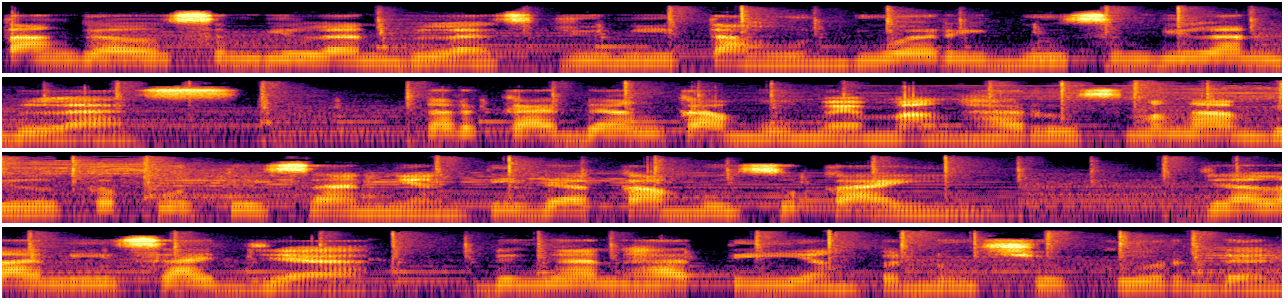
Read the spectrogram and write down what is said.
tanggal 19 Juni tahun 2019. Terkadang kamu memang harus mengambil keputusan yang tidak kamu sukai. Jalani saja, dengan hati yang penuh syukur dan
